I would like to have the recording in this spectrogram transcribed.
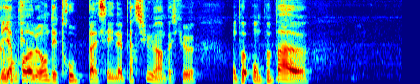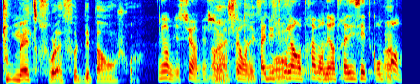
Mais il y a probablement des troubles passés inaperçus, hein, parce que on peut, on peut pas euh, tout mettre sur la faute des parents, je crois. Non, bien sûr, bien sûr. Ouais, bien sûr. On n'est est pas du tout là en train, mais on est en train d'essayer de comprendre.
